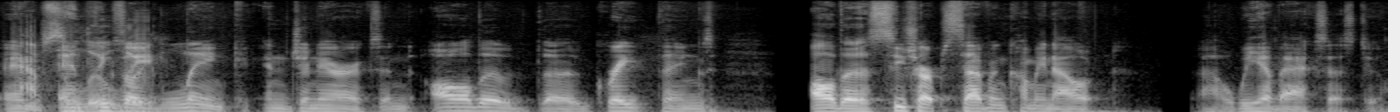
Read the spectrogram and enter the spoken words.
And, Absolutely. and things like LINQ and generics and all the, the great things, all the C Sharp 7 coming out uh, we have access to.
